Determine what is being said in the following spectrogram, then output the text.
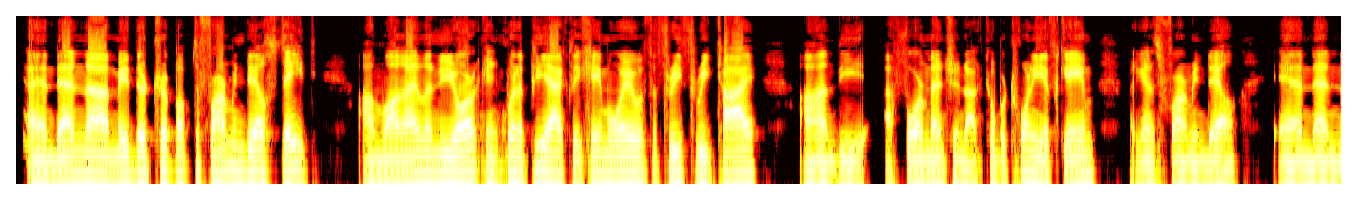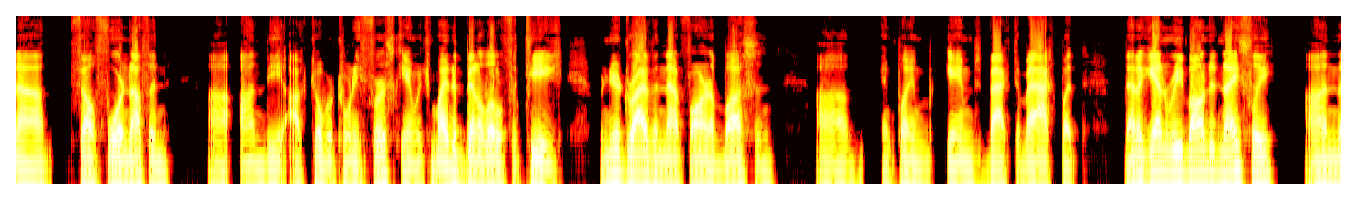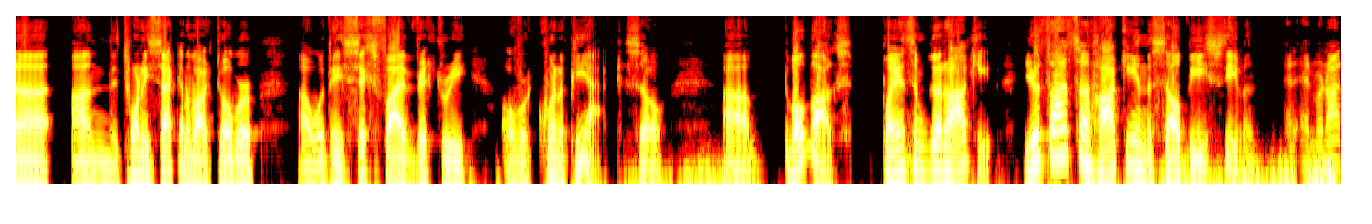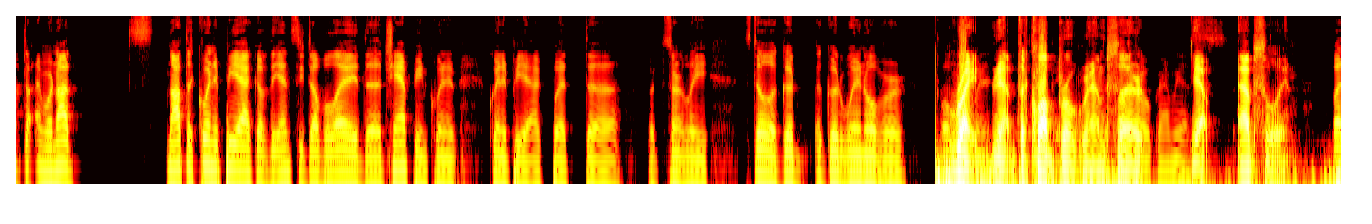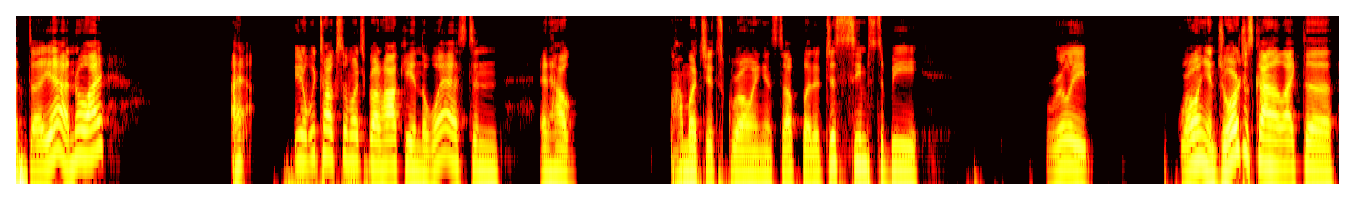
and then made their trip up to Farmingdale State on Long Island, New York, and Quinnipiac. They came away with a three three tie on the aforementioned October twentieth game against Farmingdale, and then uh, fell four nothing uh, on the October 21st game, which might have been a little fatigue when you're driving that far in a bus and um, and playing games back to back. But then again, rebounded nicely on uh, on the 22nd of October uh, with a 6-5 victory over Quinnipiac. So um, the Bulldogs playing some good hockey. Your thoughts on hockey in the Southeast, Steven? and and we're not and we're not not the Quinnipiac of the NCAA, the champion Quinni, Quinnipiac, but uh, but certainly still a good a good win over. over Right, yeah, the club programs The club program, yes. yep. Absolutely. But uh, yeah, no, I, I, you know, we talk so much about hockey in the West and and how how much it's growing and stuff, but it just seems to be really growing. And George is kind of like the,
